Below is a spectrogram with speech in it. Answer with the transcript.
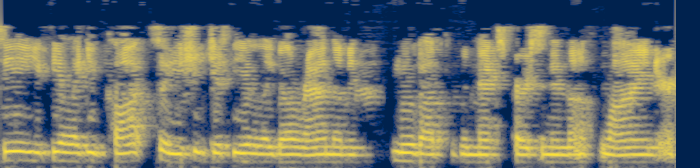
see, you feel like you've caught, so you should just be able to go around them and move up to the next person in the line or,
